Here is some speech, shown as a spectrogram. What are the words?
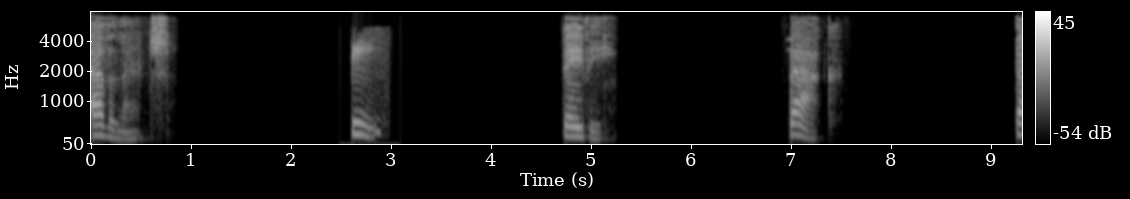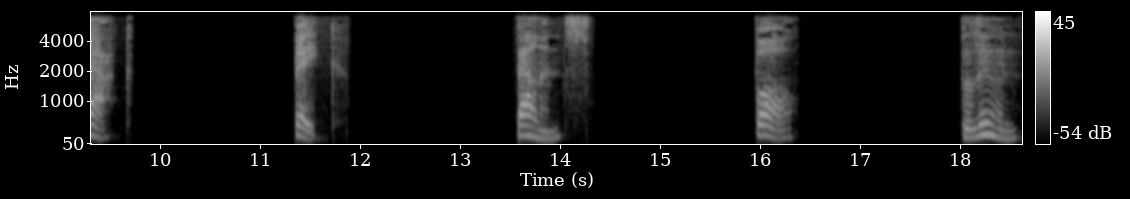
avalanche, B, baby, back, back, bake, balance, ball, balloon,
